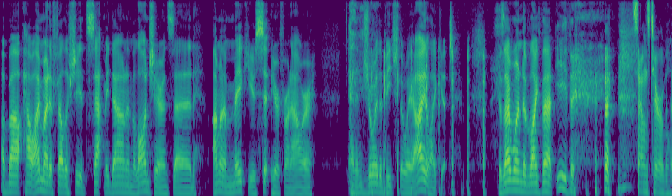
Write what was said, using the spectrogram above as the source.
about how I might have felt if she had sat me down in the lawn chair and said, I'm going to make you sit here for an hour and enjoy the beach the way I like it. Because I wouldn't have liked that either. Sounds terrible.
